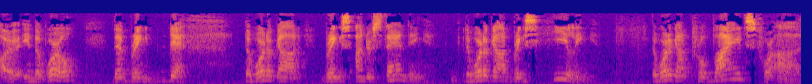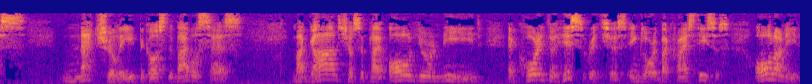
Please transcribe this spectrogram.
are in the world that bring death. The Word of God brings understanding. The Word of God brings healing. The Word of God provides for us naturally because the Bible says, My God shall supply all your need according to His riches in glory by Christ Jesus. All our need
